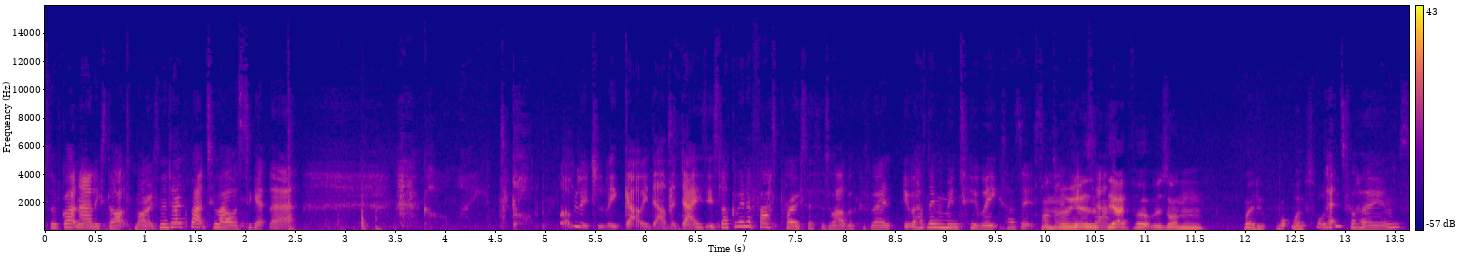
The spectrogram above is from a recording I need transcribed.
So we've got an early start tomorrow. It's going to take about two hours to get there. And I can't wait. I can't wait. I'm literally been going down the days. It's like been a fast process as well because it hasn't even been two weeks, has it? Since oh, know, we yeah. The, the advert was on where do what website? Pets4Homes.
